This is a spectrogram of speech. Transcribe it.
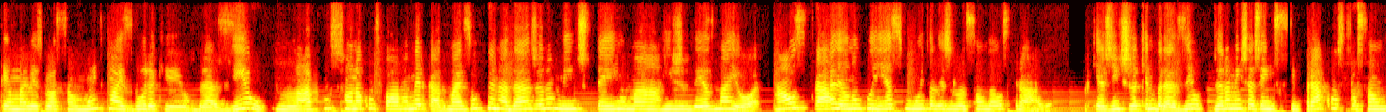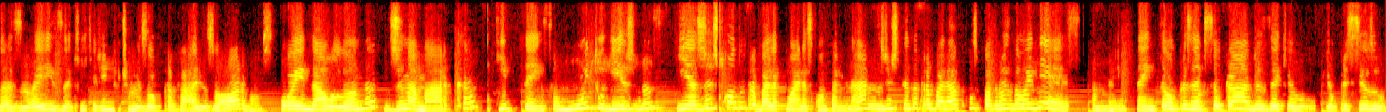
ter, uma legislação muito mais dura que o Brasil, lá funciona conforme o mercado. Mas o Canadá geralmente tem uma rigidez maior. A Austrália, eu não conheço muito a legislação da Austrália porque a gente aqui no Brasil, geralmente a gente, para a construção das leis aqui, que a gente utilizou para vários órgãos, foi da Holanda, Dinamarca, que tem, são muito rígidas, e a gente, quando trabalha com áreas contaminadas, a gente tenta trabalhar com os padrões da OMS também. Né? Então, por exemplo, se eu para dizer que eu, eu preciso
